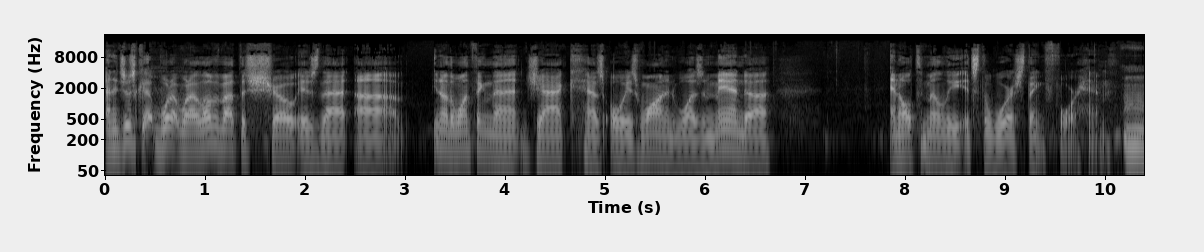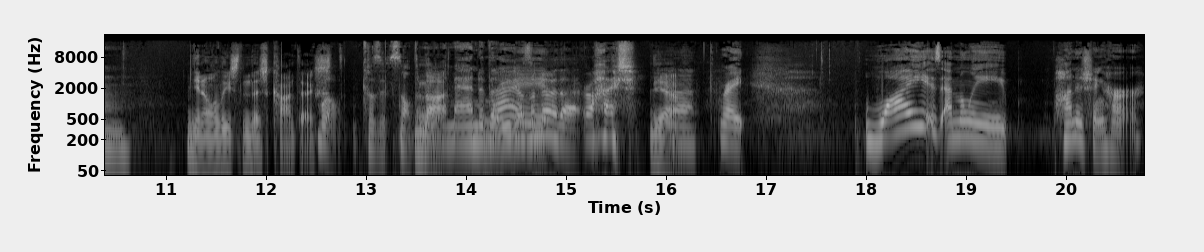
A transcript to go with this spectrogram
and it just got, what what I love about this show is that uh, you know the one thing that Jack has always wanted was Amanda, and ultimately it's the worst thing for him. Mm. You know, at least in this context. Well, because it's not the Not- real Amanda that he doesn't know that, right? Yeah. Right. Why is Emily punishing her?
